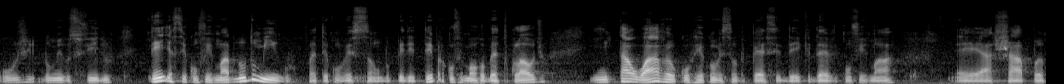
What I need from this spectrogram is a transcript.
Hoje, Domingos Filho tende a ser confirmado no domingo. Vai ter convenção do PDT para confirmar o Roberto Cláudio. E em Tauá vai ocorrer a convenção do PSD, que deve confirmar é, a chapa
